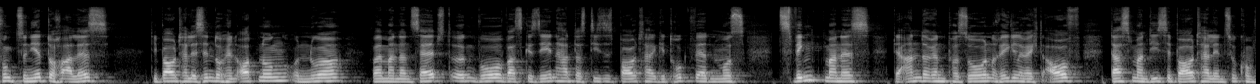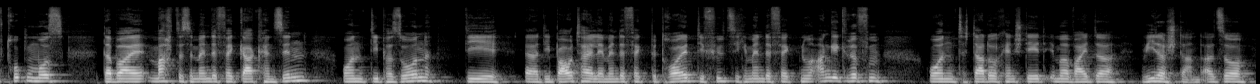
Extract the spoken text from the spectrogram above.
funktioniert doch alles, die Bauteile sind doch in Ordnung und nur weil man dann selbst irgendwo was gesehen hat, dass dieses Bauteil gedruckt werden muss, zwingt man es der anderen Person regelrecht auf, dass man diese Bauteile in Zukunft drucken muss. Dabei macht es im Endeffekt gar keinen Sinn und die Person, die äh, die Bauteile im Endeffekt betreut, die fühlt sich im Endeffekt nur angegriffen und dadurch entsteht immer weiter Widerstand. Also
